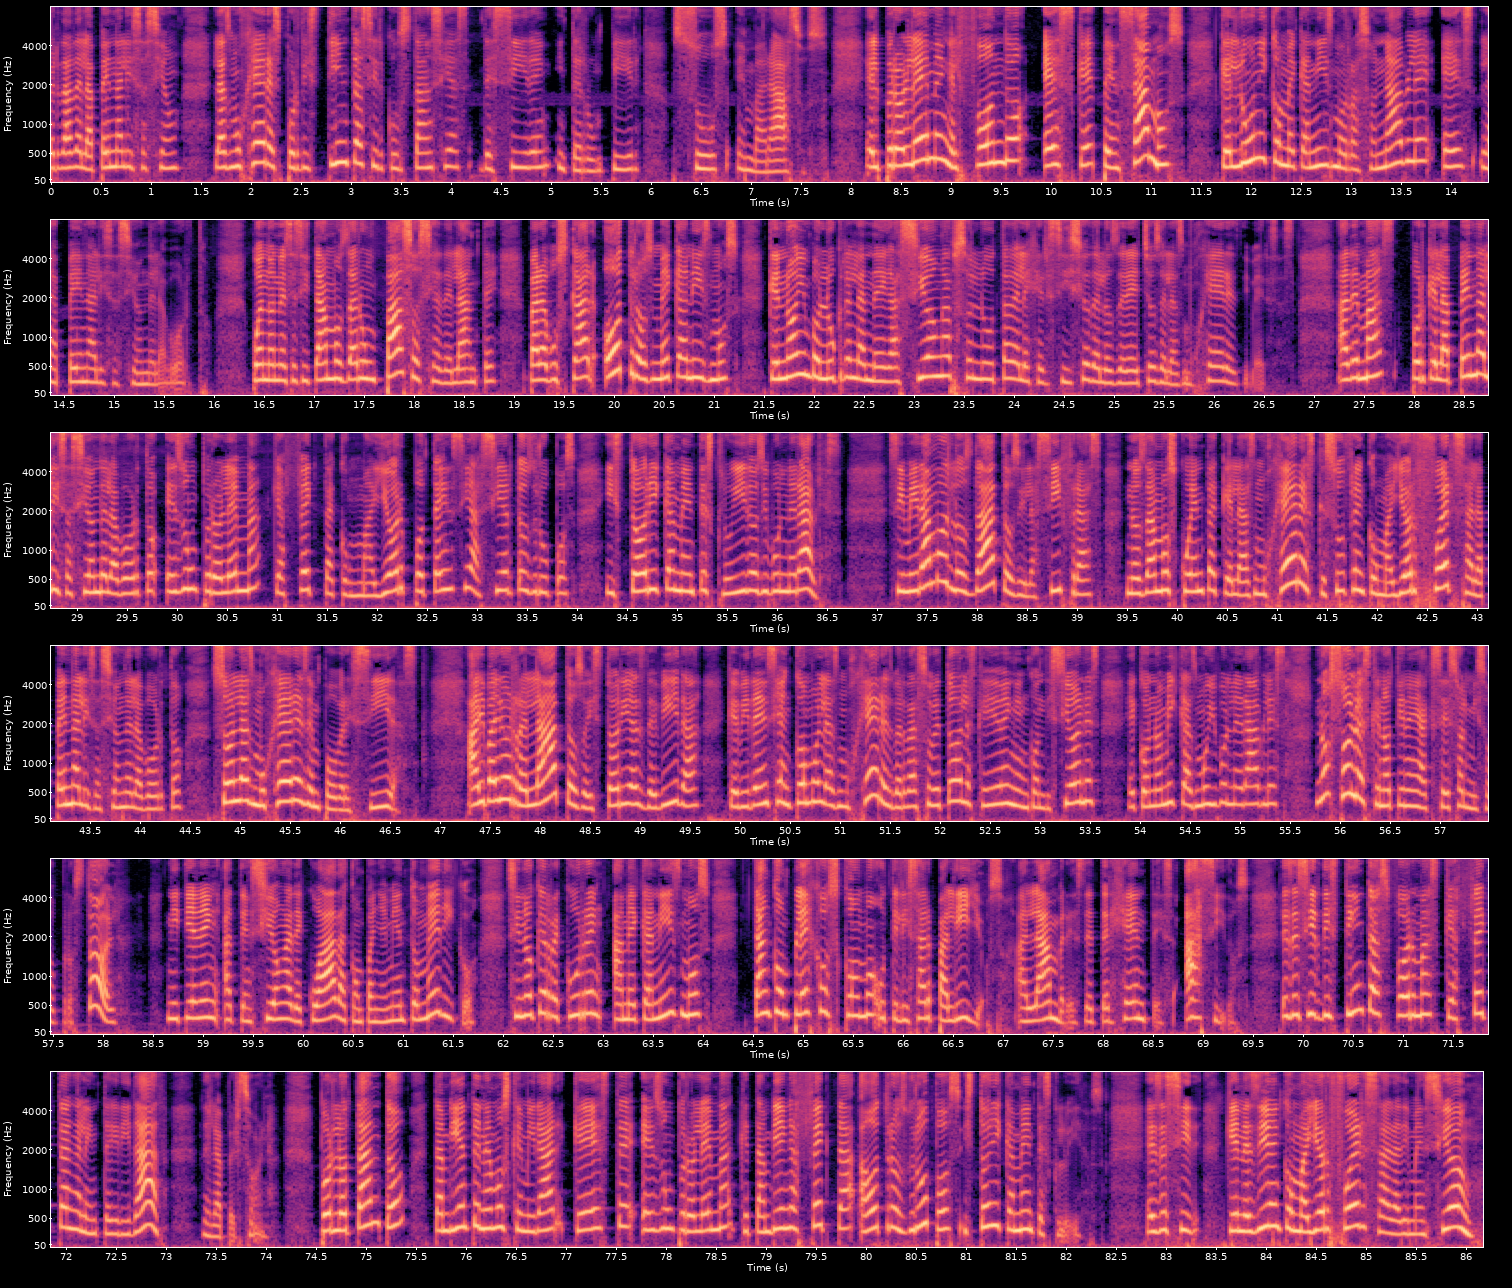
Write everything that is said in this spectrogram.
de la penalización, las mujeres por distintas circunstancias deciden interrumpir sus embarazos. El problema en el fondo es que pensamos que el único mecanismo razonable es la penalización del aborto cuando necesitamos dar un paso hacia adelante para buscar otros mecanismos que no involucren la negación absoluta del ejercicio de los derechos de las mujeres diversas. Además, porque la penalización del aborto es un problema que afecta con mayor potencia a ciertos grupos históricamente excluidos y vulnerables. Si miramos los datos y las cifras, nos damos cuenta que las mujeres que sufren con mayor fuerza la penalización del aborto son las mujeres empobrecidas. Hay varios relatos o historias de vida que evidencian cómo las mujeres, ¿verdad? Sobre todo las que viven en condiciones económicas muy vulnerables, no solo es que no tienen acceso al misoprostol, ni tienen atención adecuada, acompañamiento médico, sino que recurren a mecanismos tan complejos como utilizar palillos, alambres, detergentes, ácidos, es decir, distintas formas que afectan a la integridad de la persona. Por lo tanto, también tenemos que mirar que este es un problema que también afecta a otros grupos históricamente excluidos. Es decir, quienes viven con mayor fuerza la dimensión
